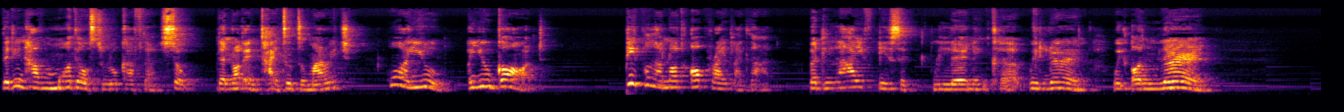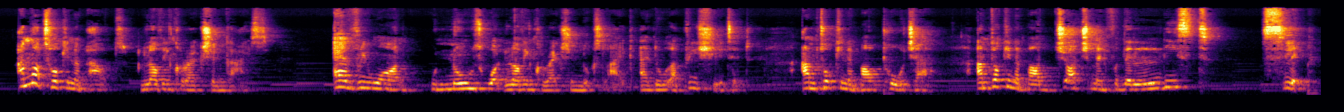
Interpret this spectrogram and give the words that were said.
they didn't have models to look after, so they're not entitled to marriage. Who are you? Are you God? People are not upright like that. But life is a learning curve. We learn, we unlearn. I'm not talking about loving correction, guys. Everyone who knows what loving correction looks like and they will appreciate it. I'm talking about torture. I'm talking about judgment for the least slip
